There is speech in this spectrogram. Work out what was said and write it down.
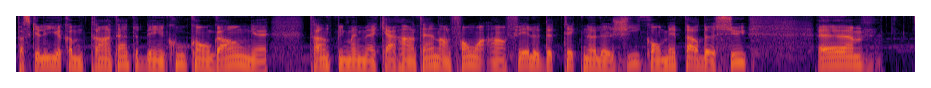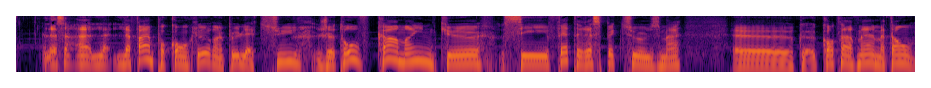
parce que là, il y a comme 30 ans tout d'un coup qu'on gagne. 30 puis même 40 ans, dans le fond, en fait, de technologie qu'on met par-dessus. Euh, euh, l'affaire pour conclure un peu là-dessus, je trouve quand même que c'est fait respectueusement. Euh, contrairement, mettons,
